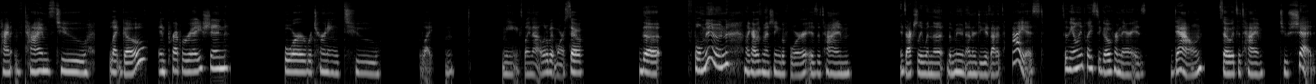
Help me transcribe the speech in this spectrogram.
kind of times to let go in preparation for returning to light. Hmm. Let me explain that a little bit more. So, the full moon, like I was mentioning before, is a time it's actually when the the moon energy is at its highest. So the only place to go from there is down. So it's a time to shed.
